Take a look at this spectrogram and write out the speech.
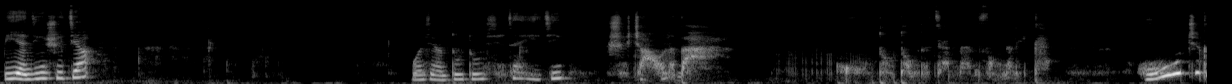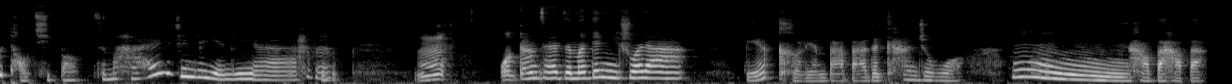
闭眼睛睡觉。我想嘟嘟现在已经睡着了吧？哦，偷偷的在门缝那里看。哦，这个淘气包怎么还睁着眼睛 呀、嗯，我刚才怎么跟你说的？别可怜巴巴的看着我，嗯，好吧，好吧，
